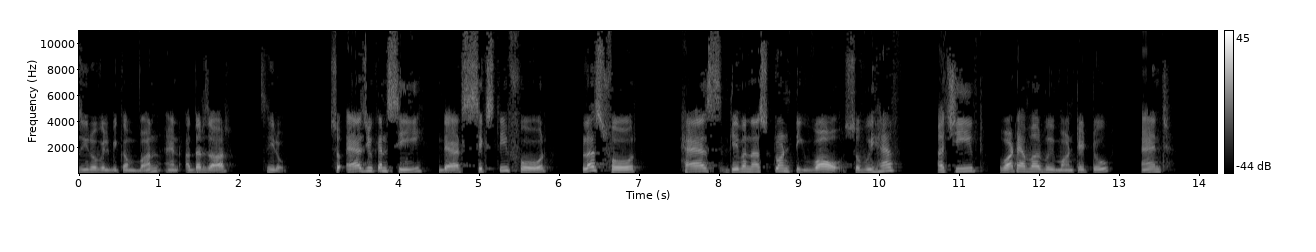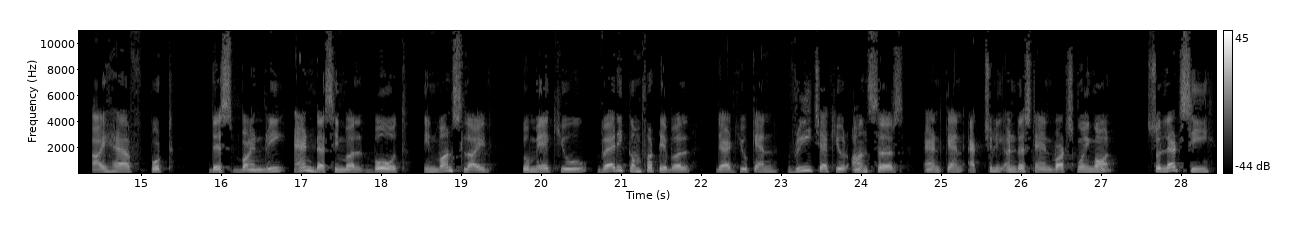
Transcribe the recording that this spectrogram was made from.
0 will become 1 and others are 0 so as you can see that 64 plus 4 has given us 20 wow. So we have achieved whatever we wanted to and I have put this binary and decimal both in one slide to make you very comfortable that you can recheck your answers and can actually understand what's going on. So let's see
